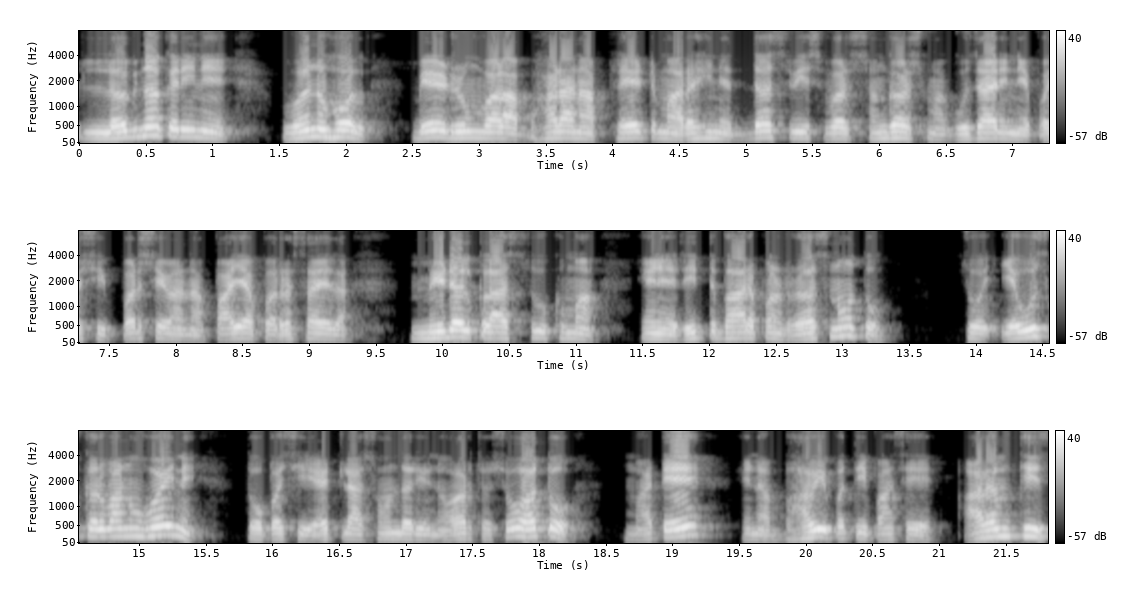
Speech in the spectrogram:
લગ્ન કરીને વન હોલ બેડરૂમવાળા ભાડાના ફ્લેટમાં રહીને દસ વીસ વર્ષ સંઘર્ષમાં ગુજારીને પછી પરસેવાના પાયા પર રસાયેલા મિડલ ક્લાસ સુખમાં એને રીતભાર પણ રસ નહોતો. જો એવું જ કરવાનું હોય ને, તો પછી એટલા સૌંદર્યનો અર્થ શું હતો? માટે એના ભાવિ પતિ પાસે આરામથી જ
